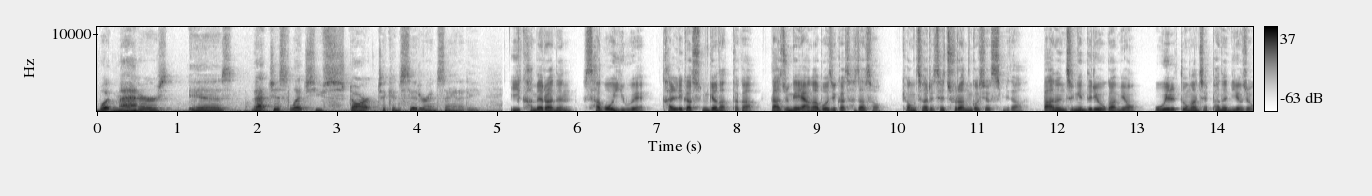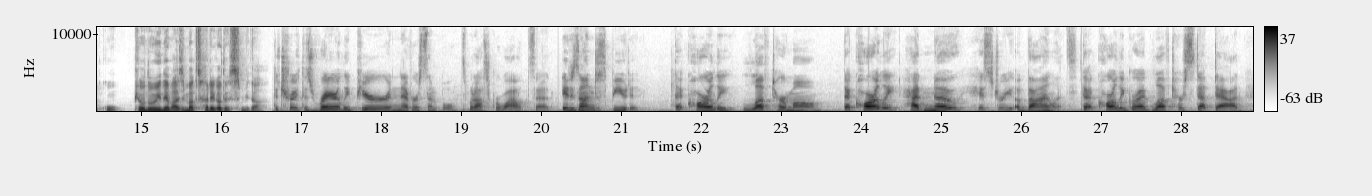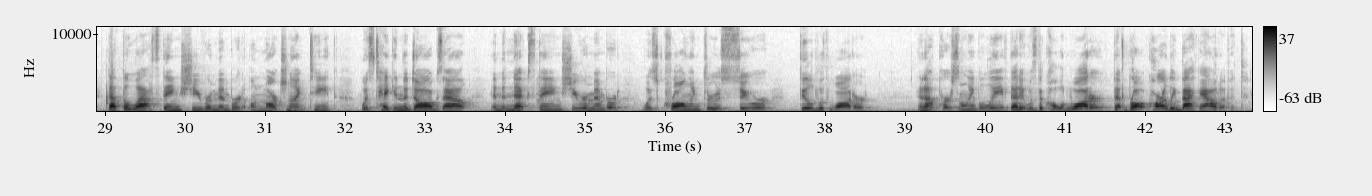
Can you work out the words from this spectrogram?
what matters is that just lets you start to consider insanity. 이 카메라는 사고 이후에 칼리가 숨겨놨다가 나중에 양아버지가 찾아서 경찰에 제출한 것이었습니다. 많은 증인들이 오가며 5일 동안 재판은 이어졌고 변호인의 마지막 차례가 됐습니다. The truth is rarely pure and never simple. That's what Oscar Wilde said. It is undisputed that Carly loved her mom, that Carly had no history of violence, that Carly Gregg loved her stepdad, that the last thing she remembered on March 19th was taking the dogs out, and the next thing she remembered was crawling through a sewer filled with water. And I personally believe that it was the cold water that brought Carly back out of it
